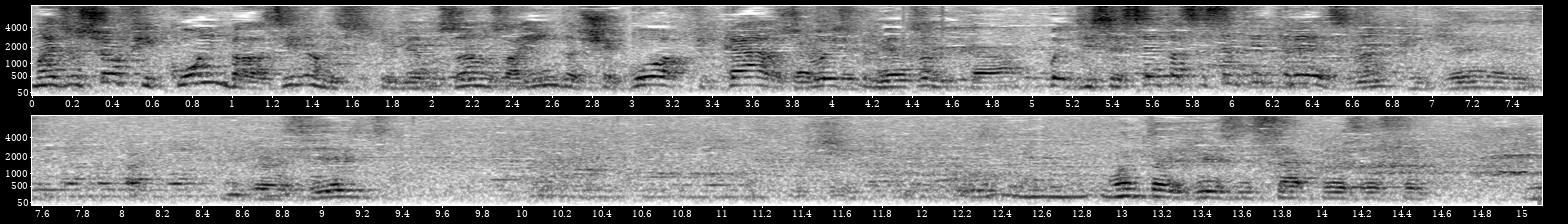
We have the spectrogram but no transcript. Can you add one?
Mas o senhor ficou em Brasília nesses primeiros anos ainda? Chegou a ficar os Já dois primeiros anos? De 60 a 63, né? Fiquei em- Brasília, muitas vezes sem a presença de,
